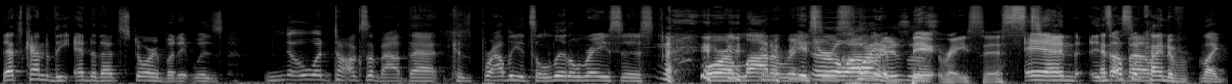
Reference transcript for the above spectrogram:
that's kind of the end of that story, but it was. No one talks about that because probably it's a little racist or a lot of racist. It's a lot of quite a racist. bit racist. and it's and also about- kind of like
